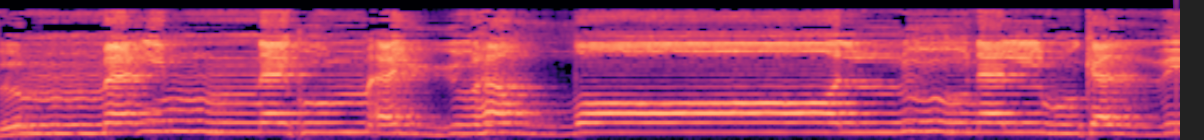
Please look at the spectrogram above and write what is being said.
ثم إنكم أيها الضالون المكذبون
